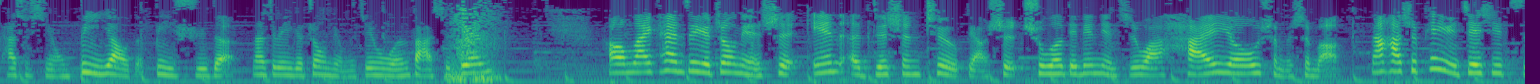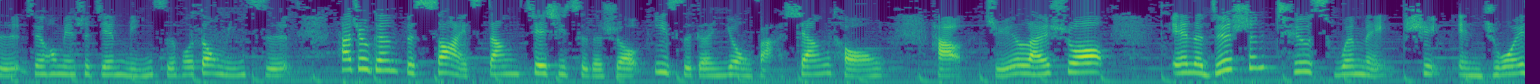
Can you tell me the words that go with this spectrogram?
它是形容必要的、必须的。那这边一个重点，我们进入文法时间。好，我们来看这个重点是 in addition to，表示除了点点点之外还有什么什么。那它是片语介系词，所以后面是接名词或动名词。它就跟 besides 当介系词的时候，意思跟用法相同。好，举例来说。In addition to swimming, she enjoys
